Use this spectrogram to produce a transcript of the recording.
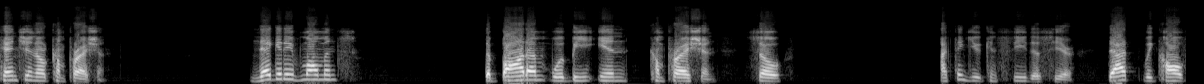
tension or compression. Negative moments, the bottom will be in compression. So I think you can see this here. That we call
